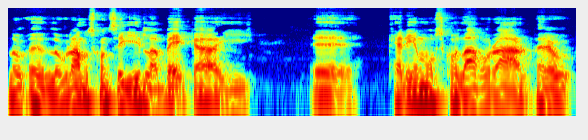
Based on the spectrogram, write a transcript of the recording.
logramos conseguir la beca y eh, queríamos colaborar, pero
